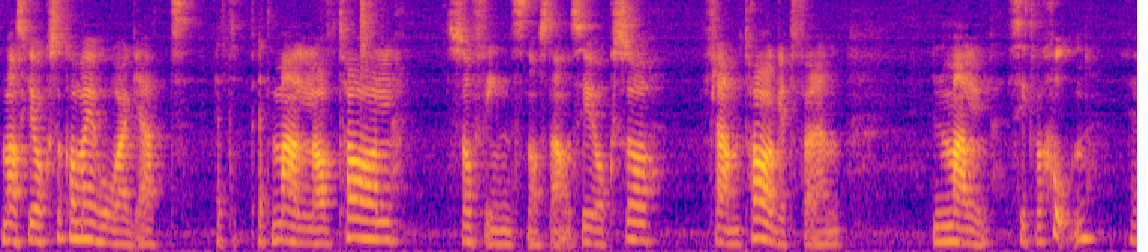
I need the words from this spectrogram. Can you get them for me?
Man ska ju också komma ihåg att ett, ett mallavtal som finns någonstans är ju också framtaget för en, en mallsituation. Eh,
